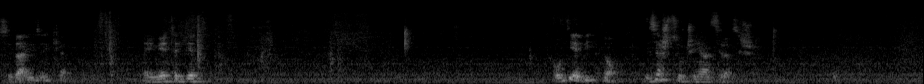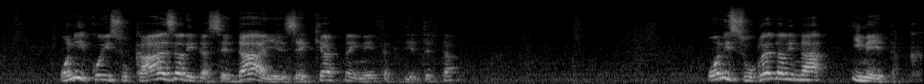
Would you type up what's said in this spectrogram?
Se daju zekijat. Da imete djeteta. Ovdje je bitno, zašto su učenjaci razišli? Oni koji su kazali da se daje zekat na imetak djeteta, oni su gledali na imetak.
